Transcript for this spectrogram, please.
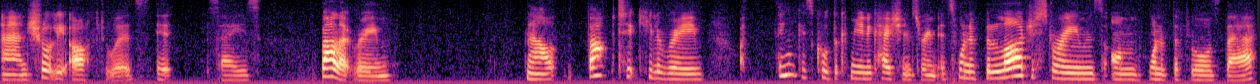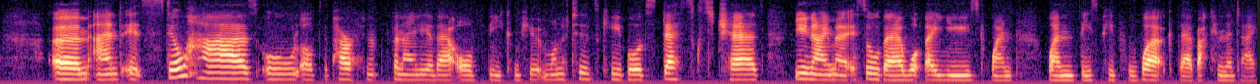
And shortly afterwards, it says ballot room. Now, that particular room, I think is called the communications room. It's one of the largest rooms on one of the floors there. Um, and it still has all of the paraphernalia there of the computer monitors, keyboards, desks, chairs, you name it. It's all there, what they used when, when these people worked there back in the day.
